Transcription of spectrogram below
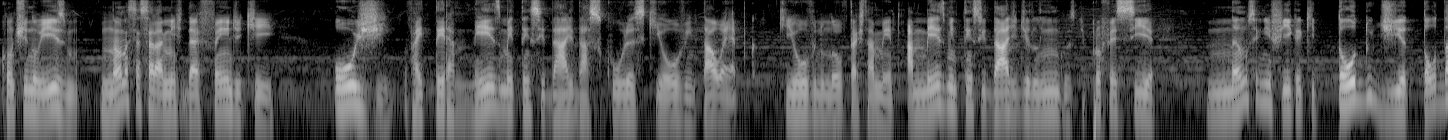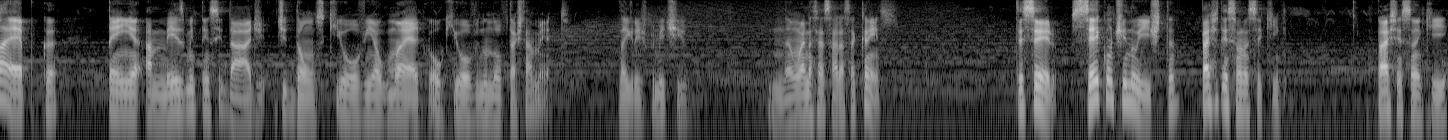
Continuismo não necessariamente defende que hoje vai ter a mesma intensidade das curas que houve em tal época, que houve no Novo Testamento, a mesma intensidade de línguas, de profecia, não significa que todo dia, toda época tenha a mesma intensidade de dons que houve em alguma época ou que houve no Novo Testamento, na igreja primitiva. Não é necessária essa crença. Terceiro, ser continuista. Preste atenção nesse aqui. Preste atenção aqui,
